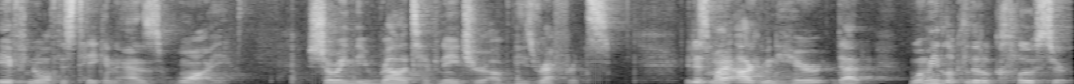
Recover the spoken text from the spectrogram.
if north is taken as y, showing the relative nature of these reference. It is my argument here that when we look a little closer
